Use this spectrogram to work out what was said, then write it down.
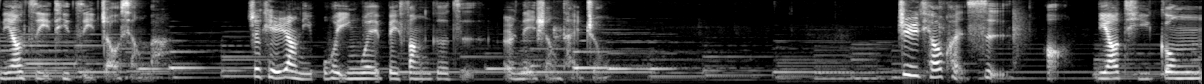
你要自己替自己着想吧。这可以让你不会因为被放鸽子而内伤太重。至于条款四，啊，你要提供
